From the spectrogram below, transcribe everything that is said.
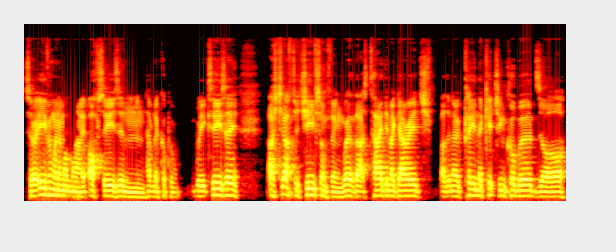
So even when I'm on my off season and having a couple of weeks easy, I still have to achieve something, whether that's tidy my garage, I don't know, clean the kitchen cupboards or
